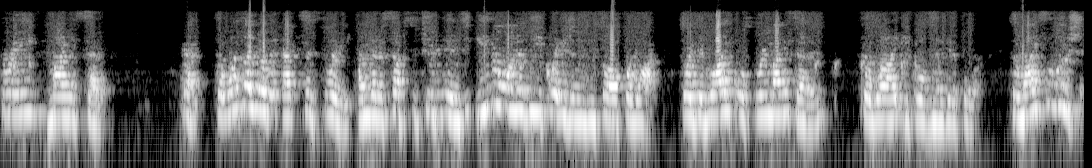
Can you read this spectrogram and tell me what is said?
3 minus 7. Okay, so once I know that x is 3, I'm going to substitute it into either one of the equations and solve for y. So I did y equals 3 minus 7, so y equals negative 4. So my solution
